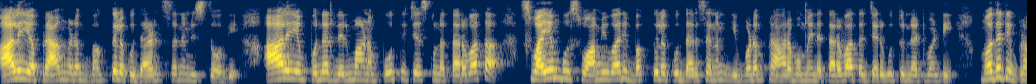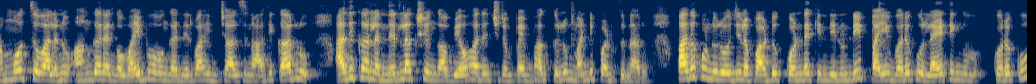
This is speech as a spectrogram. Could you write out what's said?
ఆలయ ప్రాంగణం భక్తులకు దర్శనమిస్తోంది. ఆలయం పునర్నిర్మాణం పూర్తి చేసుకున్న తర్వాత స్వయంభూ స్వామివారి భక్తులకు దర్శనం ఇవ్వడం ప్రారంభమైన తర్వాత జరుగుతున్నటువంటి మొదటి బ్రహ్మోత్సవాలను అంగరంగ వైభవంగా నిర్వహించాల్సిన అధికారులు అధికారుల నిర్లక్ష్యంగా వ్యవహరించడంపై భక్తులు మండిపడుతున్నారు. పదకొండు రోజుల పాటు కొండ కింది నుండి పై వరకు లైటింగ్ కొరకు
